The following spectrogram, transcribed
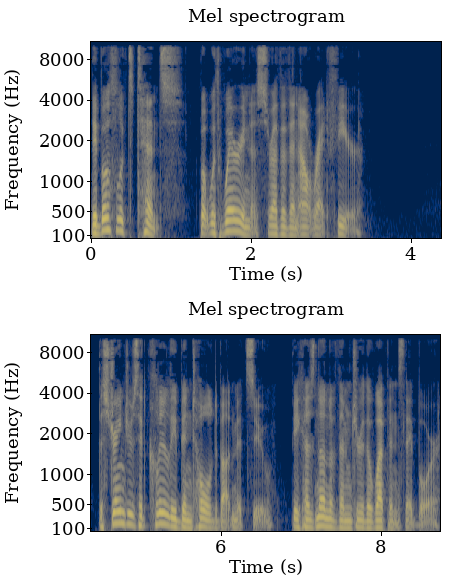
They both looked tense, but with wariness rather than outright fear. The strangers had clearly been told about Mitsu, because none of them drew the weapons they bore.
